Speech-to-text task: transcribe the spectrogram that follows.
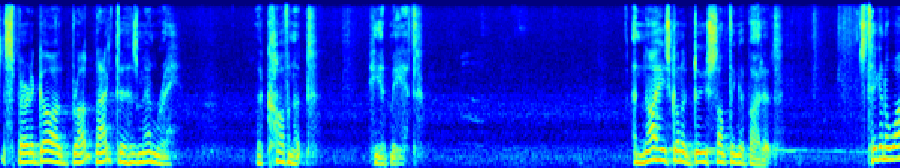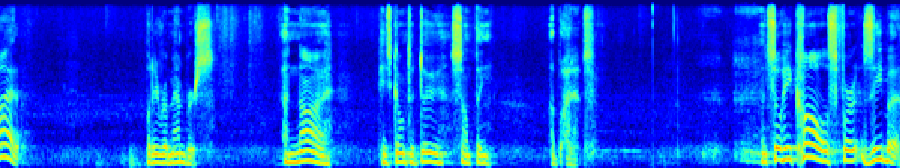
the Spirit of God brought back to his memory the covenant he had made. And now he's going to do something about it. It's taken a while, but he remembers. And now he's going to do something about it. And so he calls for Ziba.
